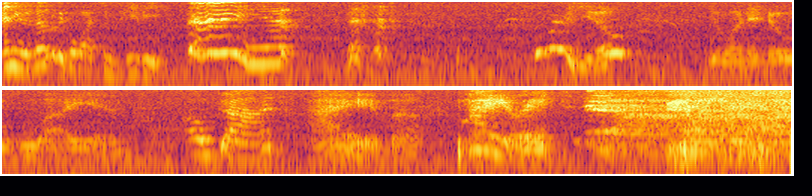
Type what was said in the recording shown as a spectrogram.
Anyways, I'm gonna go watch some TV. Say, who are you? You wanna know who I am? Oh God, I am a pirate.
